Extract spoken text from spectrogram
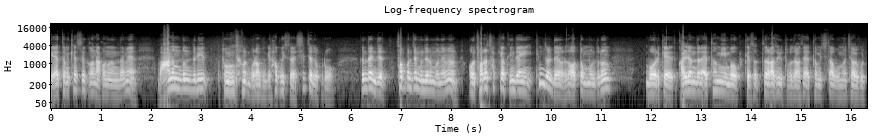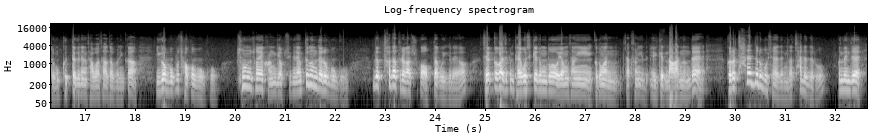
애터미 캐슬 그거 나고 난 다음에 많은 분들이 동영상을 몰아보기를 하고 있어요 실제적으로 근데 이제 첫 번째 문제는 뭐냐면 어, 저를 찾기가 굉장히 힘들대요 그래서 어떤 분들은 뭐 이렇게 관련된 애터미 뭐 그렇게 해서 들어가서 유튜브 들어가서 애터미 치다 보면 제 얼굴 때문에 그때 그냥 잡아서 하다 보니까 이거 보고 저거 보고 순서에 관계없이 그냥 뜨는 대로 보고 근데 찾아 들어갈 수가 없다고 얘기를 해요 제 거가 지금 150개 정도 영상이 그동안 작성이 이렇게 나갔는데 그걸 차례대로 보셔야 됩니다. 차례대로. 근데 이제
